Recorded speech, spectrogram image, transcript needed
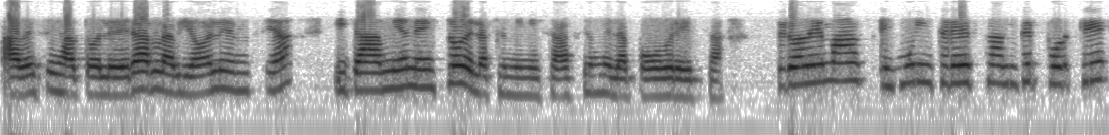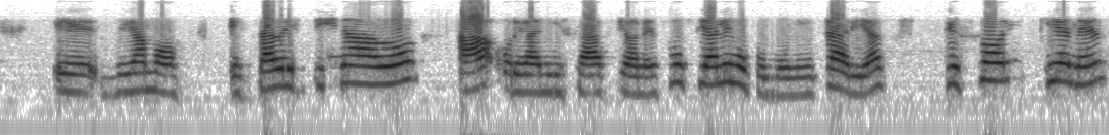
a veces a tolerar la violencia, y también esto de la feminización de la pobreza. Pero además es muy interesante porque, eh, digamos, está destinado a organizaciones sociales o comunitarias que son quienes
